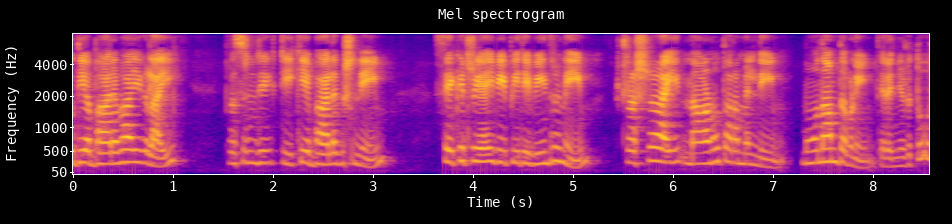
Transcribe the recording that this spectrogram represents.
പുതിയ ഭാരവാഹികളായി പ്രസിഡന്റ് ടി കെ ബാലകൃഷ്ണനെയും സെക്രട്ടറിയായി വി പി രവീന്ദ്രനെയും ട്രഷററായി നാണു തറമ്മലിനെയും മൂന്നാം തവണയും തിരഞ്ഞെടുത്തു.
